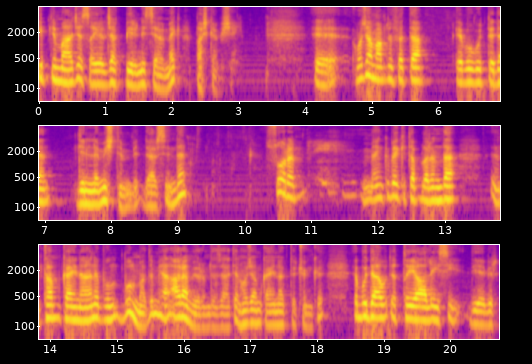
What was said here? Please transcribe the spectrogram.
İbn Mace sayılacak birini sevmek başka bir şey. Ee, hocam Abdülfettah Ebu Gudde'den dinlemiştim bir dersinde. Sonra menkıbe kitaplarında e, tam kaynağını bul, bulmadım. Yani aramıyorum da zaten. Hocam kaynaktı çünkü. Ebu Davud et-Tıyalisi diye bir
